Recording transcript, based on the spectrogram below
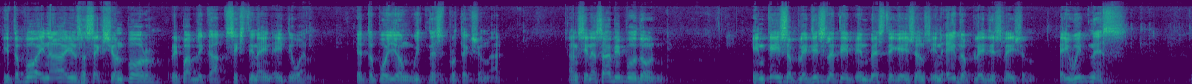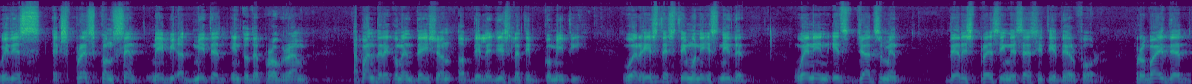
Ito po ay naayon sa Section 4, Republic Act 6981. Ito po yung Witness Protection Act. Ang sinasabi po doon, in case of legislative investigations in aid of legislation, a witness with his express consent may be admitted into the program upon the recommendation of the legislative committee where his testimony is needed when in its judgment there is pressing necessity therefore, provided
